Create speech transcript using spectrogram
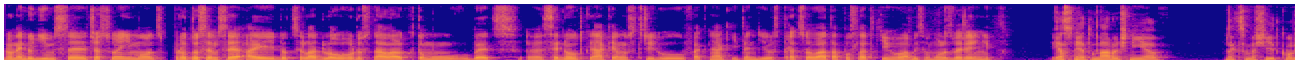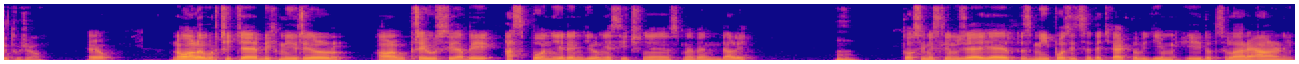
No nedudím se, času není moc, proto jsem se i docela dlouho dostával k tomu vůbec eh, sednout k nějakému střihu, fakt nějaký ten díl zpracovat a poslat ti ho, aby ho mohl zveřejnit. Jasně, je to náročný a nechceme šířit kvalitu, že jo? Jo. No ale určitě bych mířil a přeju si, aby aspoň jeden díl měsíčně jsme ven dali. Mhm to si myslím, že je z mý pozice teďka, jak to vidím, i docela reálný.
